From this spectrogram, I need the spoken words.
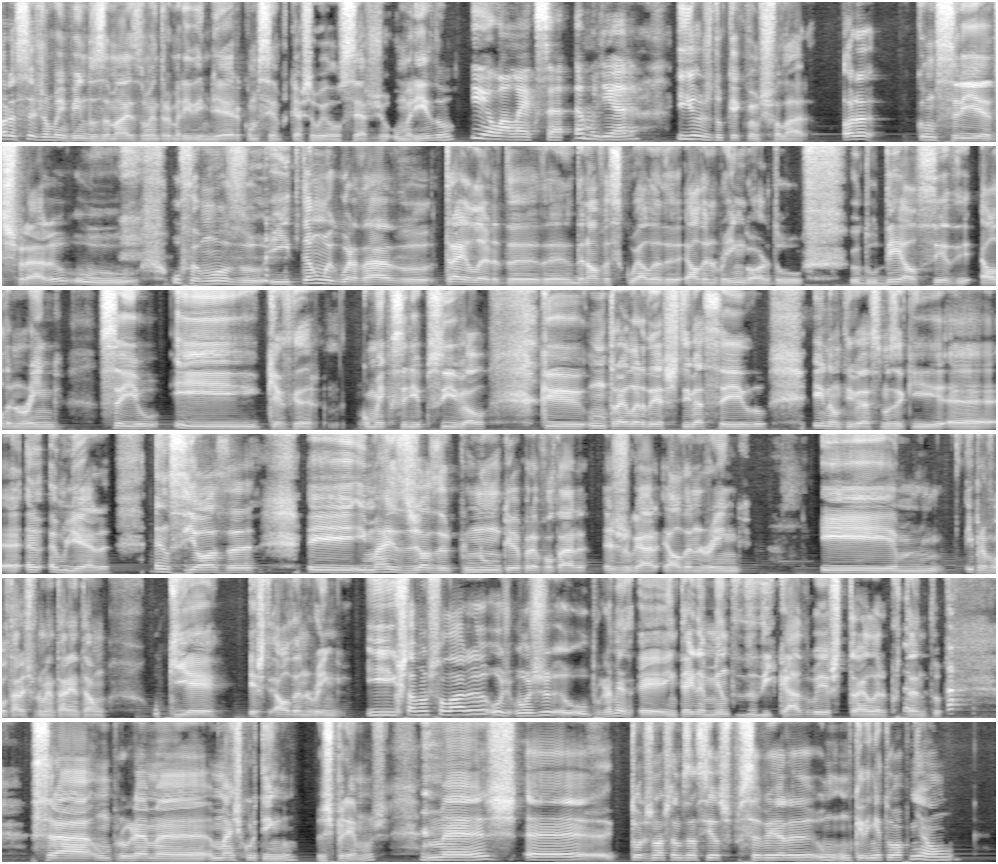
Ora, sejam bem-vindos a mais um Entre Marido e Mulher. Como sempre, cá estou eu, Sérgio, o marido. E eu, Alexa, a mulher. E hoje do que é que vamos falar? Ora, como seria de esperar, o, o famoso e tão aguardado trailer da nova sequela de Elden Ring, ou do, do DLC de Elden Ring, saiu e quer dizer, como é que seria possível que um trailer deste tivesse saído e não tivéssemos aqui a, a, a mulher ansiosa e, e, mais desejosa que nunca para voltar a jogar Elden Ring e, e para voltar a experimentar então o que é este Elden Ring. E gostávamos de falar hoje. Hoje o programa é, é inteiramente dedicado a este trailer, portanto. será um programa mais curtinho, esperemos, mas uh, todos nós estamos ansiosos por saber um, um bocadinho a tua opinião.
